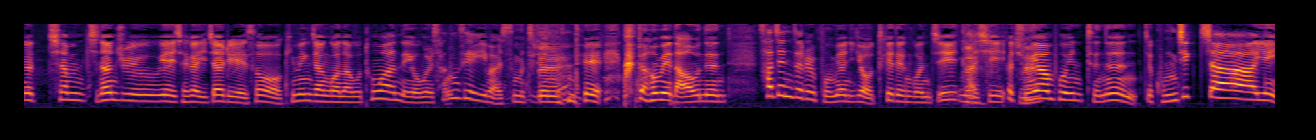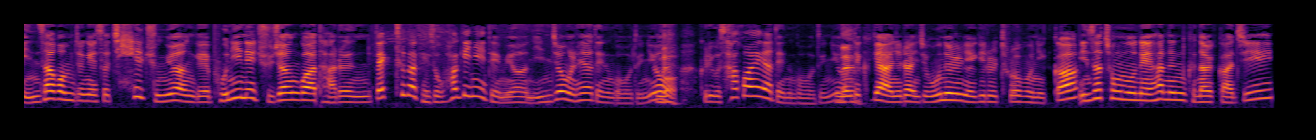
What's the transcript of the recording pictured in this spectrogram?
그러니까 참 지난주에 제가 이 자리에서 김행 장관하고 통화한 내용을 상세히 말씀을 드렸는데 그 다음에 나오는 사진들을 보면 이게 어떻게 된 건지 네. 다시 그러니까 중요한 포인트는 이제 공직자의 인사 검증에서 제일 중요한 게 본인의 주장과 다른 팩트가 계속 확인이 되면 인정을 해야 되는 거거든요. 네. 그리고 사과해야 되는 거거든요. 네. 근데 그게 아니라 이제 오늘 얘기를 들어보니까 인사청문회 하는 그날까지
